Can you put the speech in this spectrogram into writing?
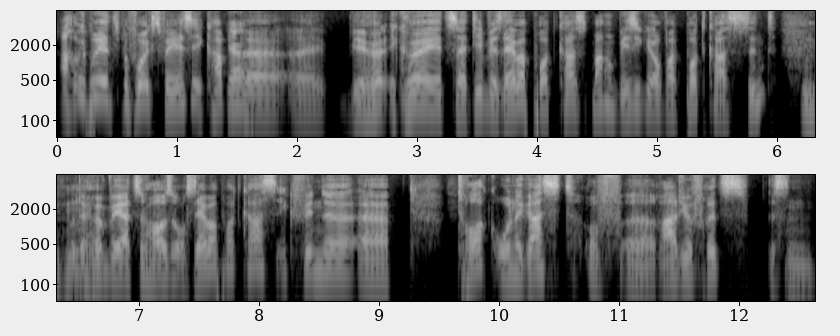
Ach, übrigens, bevor ich es vergesse, ich habe, ja. äh, äh, wir hör, ich höre jetzt, seitdem wir selber Podcasts machen, weiß ich ja auch, was Podcasts sind. Mhm. Und da hören wir ja zu Hause auch selber Podcasts. Ich finde äh, Talk ohne Gast auf äh, Radio Fritz ist ein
